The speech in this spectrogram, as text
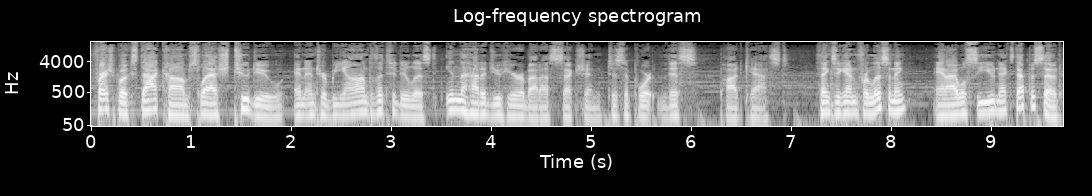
freshbooks.com slash to do and enter Beyond the To Do List in the How Did You Hear About Us section to support this podcast. Thanks again for listening, and I will see you next episode.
